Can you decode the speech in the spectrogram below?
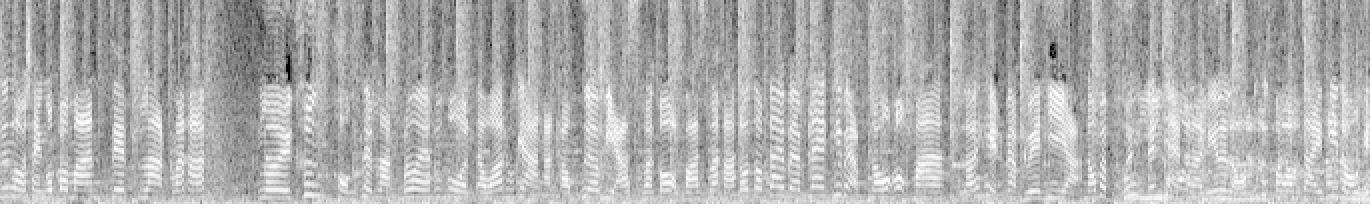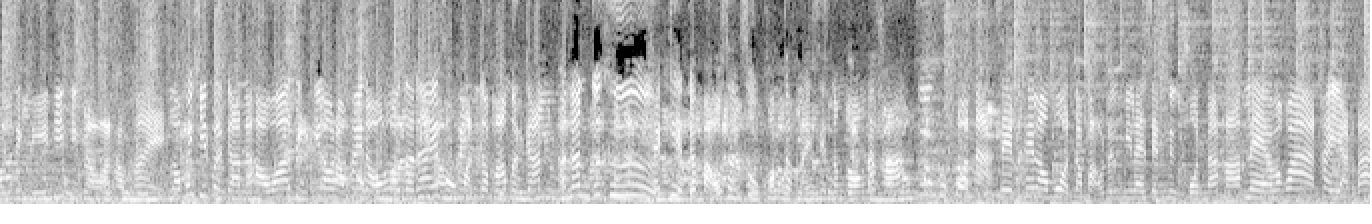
ซึ่งเราใช้งบประมาณ 7 หลักนะคะ เลยครึ่งของเจ็ดหลักด้วยทุกคน แต่ว่าทุกอย่างอะทำเพื่อ BS แล้วก็บัสนะคะ เราจำได้แบบแรกที่แบบน้องออกมา แล้วเห็นแบบเวทีอะน้องแบบเฮ้ยเล่นใหญ่ขนาดนี้เลยเหรอรู้สึกประทับใจที่น้องเห็นสิ่งนี้ที่ทีมเราอะทำให้ เราไม่คิดเหมือนกันนะคะ ว่าสิ่งที่เราทำให้น้องเราจะได้ของขวัญกลับมาเหมือนกันนั่นก็คือแพ็กเกจกระเป๋าสันสุขพร้อมกับลายเซ็นน้องๆนะคะซึ่งทุกคนอะเซ็นให้เราหมดกระเป๋าหนึงมีลายเซ็นหนึ่งคนนะคะแลมากๆใครอยากได้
